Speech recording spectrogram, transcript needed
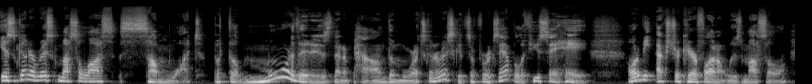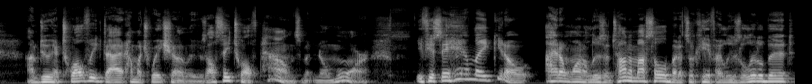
is going to risk muscle loss somewhat, but the more that it is than a pound, the more it's going to risk it. So, for example, if you say, Hey, I want to be extra careful I don't lose muscle, I'm doing a 12 week diet, how much weight should I lose? I'll say 12 pounds, but no more. If you say, Hey, I'm like, you know, I don't want to lose a ton of muscle, but it's okay if I lose a little bit,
